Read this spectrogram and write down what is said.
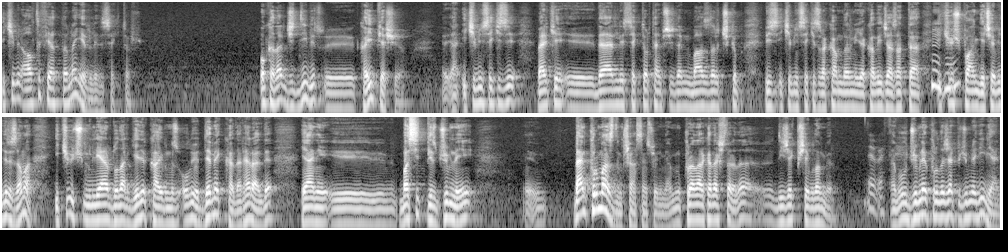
2006 fiyatlarına geriledi sektör. O kadar ciddi bir e, kayıp yaşıyor. E, Yani 2008'i belki e, değerli sektör temsilcilerinin bazıları çıkıp biz 2008 rakamlarını yakalayacağız hatta 2-3 puan geçebiliriz ama 2-3 milyar dolar gelir kaybımız oluyor demek kadar herhalde yani e, basit bir cümleyi e, ben kurmazdım şahsen söyleyeyim yani. Bunu kuran arkadaşlara da e, diyecek bir şey bulamıyorum. Evet. Ya bu cümle kurulacak bir cümle değil yani.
